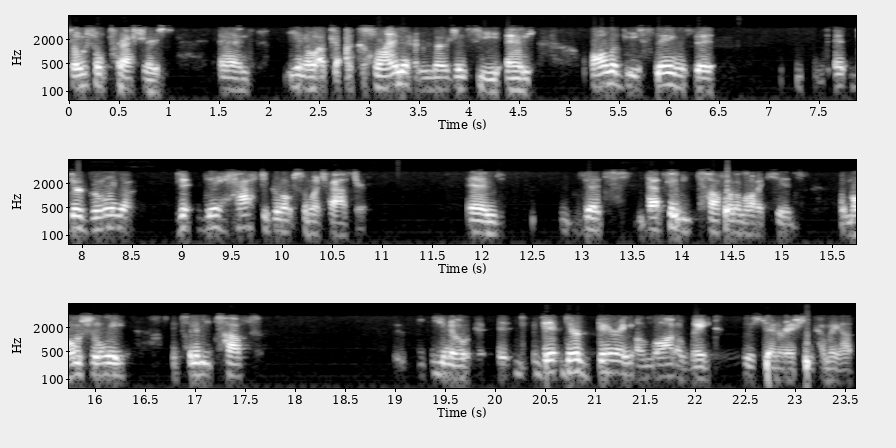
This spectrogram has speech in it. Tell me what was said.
social pressures, and you know, a, a climate emergency, and all of these things that they're growing up. They have to grow up so much faster, and that's that's going to be tough on a lot of kids emotionally. It's going to be tough you know, they're bearing a lot of weight this generation coming up,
